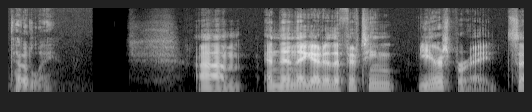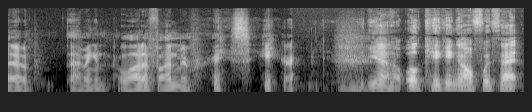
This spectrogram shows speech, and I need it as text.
Totally. Um, and then they go to the 15 years parade. So, I mean, a lot of fun memories here. Yeah. Well, kicking off with that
